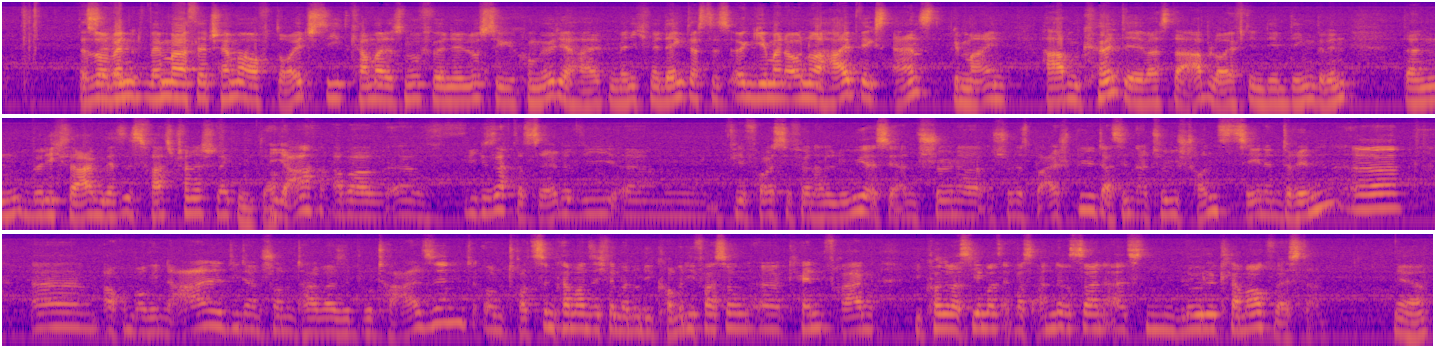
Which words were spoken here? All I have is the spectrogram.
Also wenn, wenn man Sledgehammer auf Deutsch sieht, kann man das nur für eine lustige Komödie halten. Wenn ich mir denke, dass das irgendjemand auch nur halbwegs ernst gemeint haben könnte, was da abläuft in dem Ding drin, dann würde ich sagen, das ist fast schon erschreckend. doch. Ja, aber äh, wie gesagt, dasselbe wie ähm, Vier Fäuste für ein Halleluja ist ja ein schöner, schönes Beispiel. Da sind natürlich schon Szenen drin, äh, äh, auch im Original, die dann schon teilweise brutal sind. Und trotzdem kann man sich, wenn man nur die Comedy-Fassung äh, kennt, fragen, wie konnte das jemals etwas anderes sein als ein blöde Klamauk-Western? Ja.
